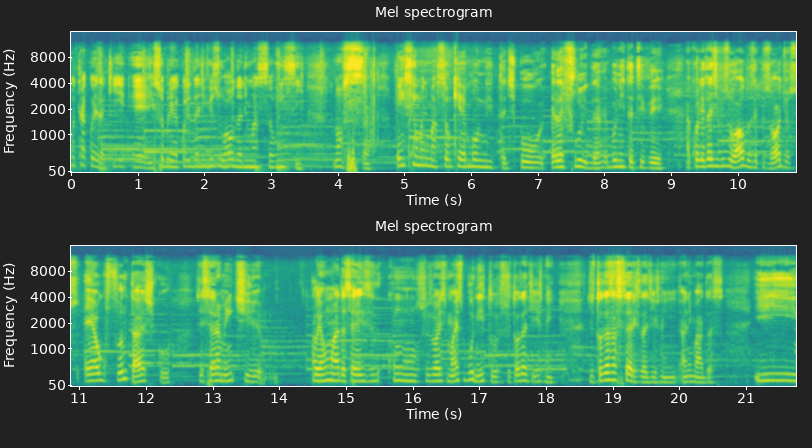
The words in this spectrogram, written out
Outra coisa aqui é sobre a qualidade visual da animação em si. Nossa, pense em uma animação que é bonita, tipo, ela é fluida, é bonita de ver. A qualidade visual dos episódios é algo fantástico. Sinceramente, ela é uma das séries com os visuais mais bonitos de toda a Disney, de todas as séries da Disney animadas. E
